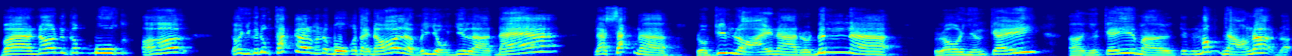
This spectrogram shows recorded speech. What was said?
và nó được có buộc ở có những cái nút thắt đó mà nó buộc ở tại đó là ví dụ như là đá đá sắt nè rồi kim loại nè rồi đinh nè rồi những cái uh, những cái mà cái móc nhọn đó. Rồi,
